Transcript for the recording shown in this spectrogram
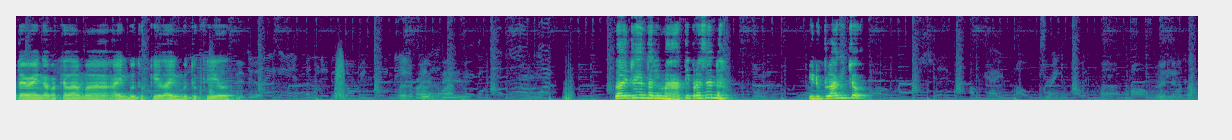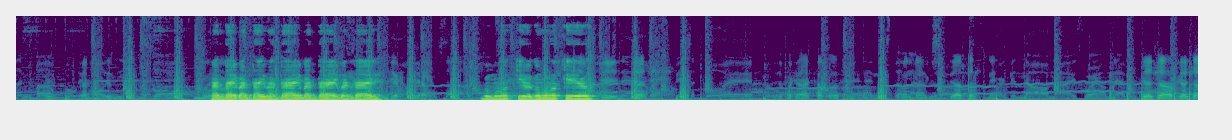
OTW, nggak pakai lama. Aing butuh kill, aing butuh kill. Lah itu yang tadi mati perasaan dah. Hidup lagi, Cok. Bantai, bantai, bantai, bantai, bantai. Gue mau ngekill, gue mau ngekill. Biasa, biasa,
